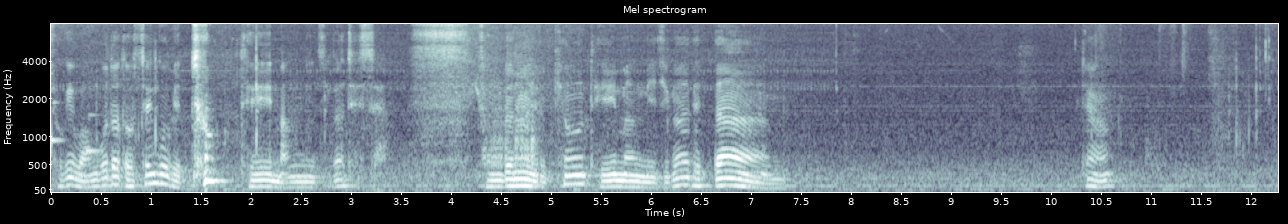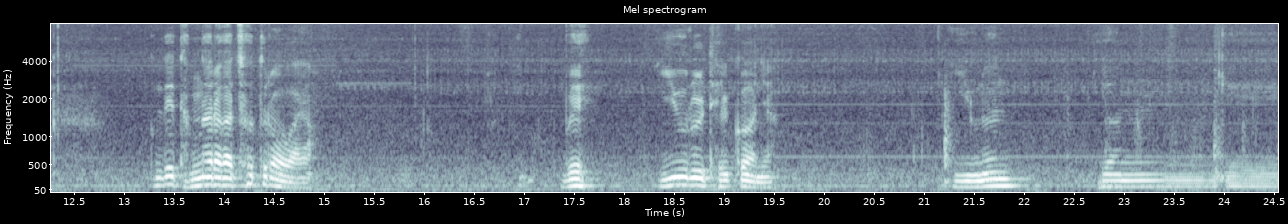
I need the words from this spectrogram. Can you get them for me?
저게 왕보다 더 센 거겠죠? 대망리지가 됐어요. 정변을 일으켜 대망리지가 됐다. 자, 근데 당나라가 쳐들어와요. 왜? 이유를 댈 거 아니야. 이유는 연계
